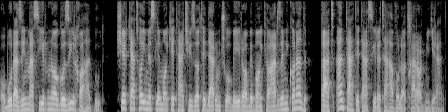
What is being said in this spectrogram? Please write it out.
عبور از این مسیر ناگزیر خواهد بود. شرکت مثل ما که تجهیزات درون شعبه ای را به بانک ها عرضه می کنند قطعا تحت تاثیر تحولات قرار می گیرند.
